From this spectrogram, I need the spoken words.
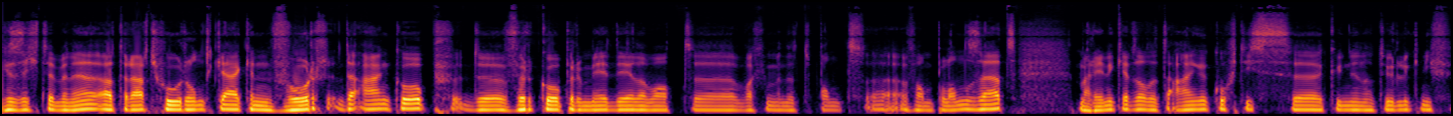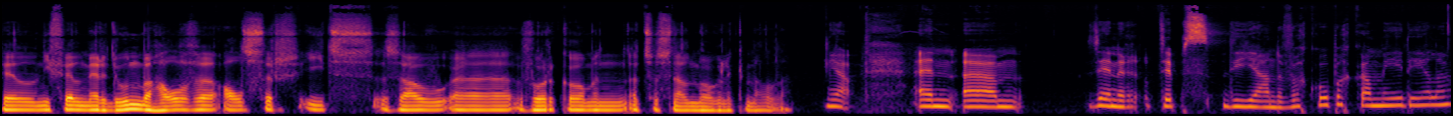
gezegd hebben, hè. uiteraard goed rondkijken voor de aankoop, de verkoper meedelen wat, uh, wat je met het pand van plan zet. Maar één keer dat het aangekocht is, kun je natuurlijk niet veel, niet veel meer doen, behalve als er iets zou voorkomen, het zo snel mogelijk melden. Ja, en um, zijn er tips die je aan de verkoper kan meedelen?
